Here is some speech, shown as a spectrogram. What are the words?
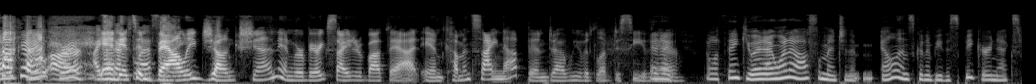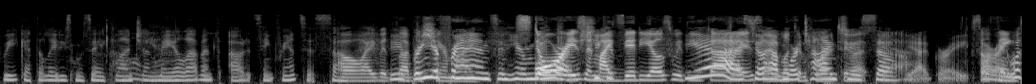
okay, You are. and it's in Valley night. Junction, and we're very excited about that. And come and sign up, and uh, we would love to see you And I- there. Well, thank you. And I want to also mention that Ellen's going to be the speaker next week at the Ladies Mosaic oh, Lunch on May 11th out at St. Francis. So Oh, I would you love bring to your share friends and hear more. stories and She my gets- videos with you yes, guys. you'll I'm have more time forward to to. it. So Yeah. yeah, great. So All right. thanks, well,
